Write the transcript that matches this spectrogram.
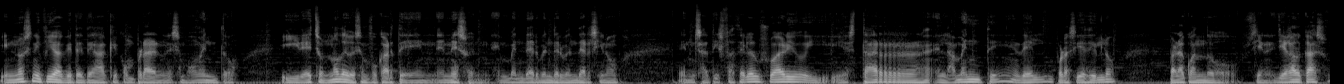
Y no significa que te tenga que comprar en ese momento. Y de hecho no debes enfocarte en, eso, en, vender, vender, vender, sino en satisfacer al usuario y estar en la mente de él, por así decirlo, para cuando, si llega el caso,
